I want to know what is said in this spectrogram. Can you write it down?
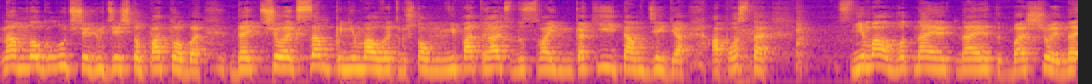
намного лучше людей, чтобы потом бы, да человек сам понимал в этом, что он не потратил на свои никакие там деньги, а просто снимал вот на, на этот большой, на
